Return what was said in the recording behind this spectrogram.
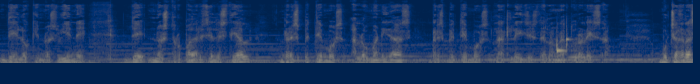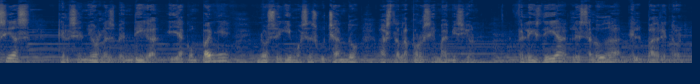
de lo que nos viene de nuestro Padre Celestial, respetemos a la humanidad, respetemos las leyes de la naturaleza. Muchas gracias, que el Señor les bendiga y acompañe. Nos seguimos escuchando hasta la próxima emisión. Feliz día, les saluda el Padre Tony.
